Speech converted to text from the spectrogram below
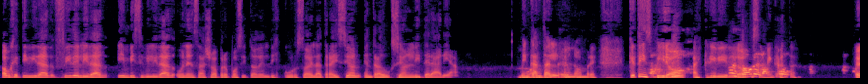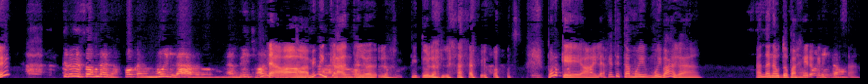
Objetividad, Fidelidad, Invisibilidad, un ensayo a propósito del discurso de la traición en traducción literaria. Me encanta el, el nombre. ¿Qué te inspiró a escribirlo? Sí, me encanta. Creo que sos una de las pocas, es muy largo, me han dicho. No, a mí me encantan los, los títulos largos. ¿Por qué? Ay, la gente está muy, muy vaga. Anda en Sí, auto un pajero, ¿qué pasa?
